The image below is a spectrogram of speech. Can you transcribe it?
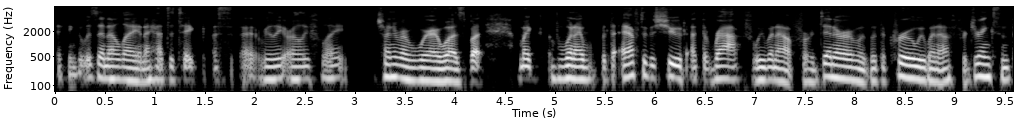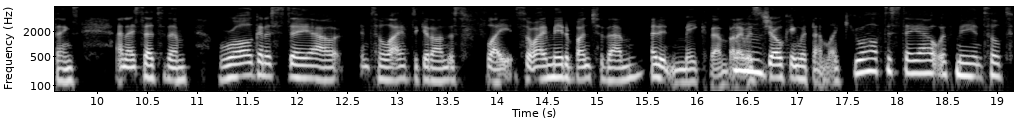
I think it was in LA, and I had to take a, a really early flight trying to remember where I was, but my when I after the shoot at the wrap, we went out for dinner with, with the crew. We went out for drinks and things, and I said to them, "We're all going to stay out until I have to get on this flight." So I made a bunch of them. I didn't make them, but mm. I was mm. joking with them, like, "You all have to stay out with me until t-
